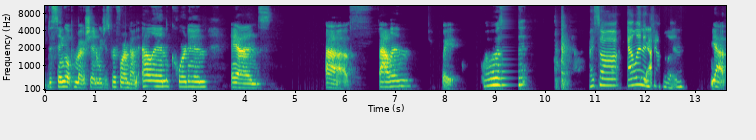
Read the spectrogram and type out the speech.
the single promotion. We just performed on Ellen, Corden, and uh, Fallon. Wait, what was it? I saw Ellen and yeah. Fallon. Yeah,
